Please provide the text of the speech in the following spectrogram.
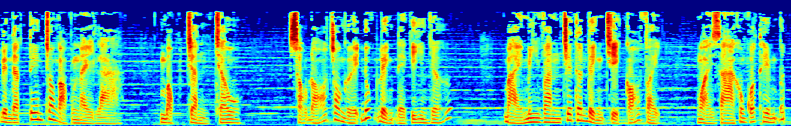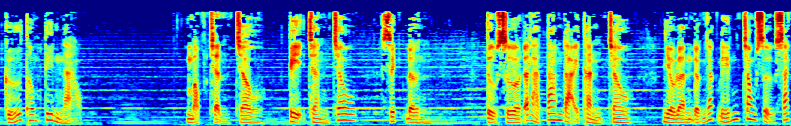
liền đặt tên cho ngọc này là Mộc Trần Châu. Sau đó cho người đúc đỉnh để ghi nhớ. Bài minh văn trên thân đỉnh chỉ có vậy, ngoài ra không có thêm bất cứ thông tin nào. Mộc Trần Châu, Tị Trần Châu, Xích Đơn từ xưa đã là tam đại thần châu, nhiều lần được nhắc đến trong sử sách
